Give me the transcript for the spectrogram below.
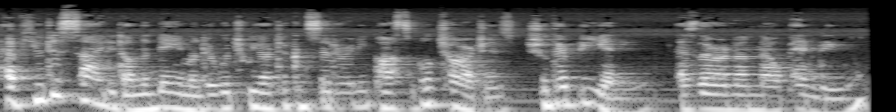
Have you decided on the name under which we are to consider any possible charges, should there be any, as there are none now pending?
